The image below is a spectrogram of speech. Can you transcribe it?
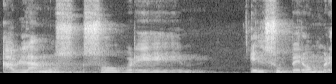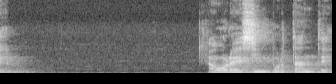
hablamos sobre el superhombre. Ahora es importante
